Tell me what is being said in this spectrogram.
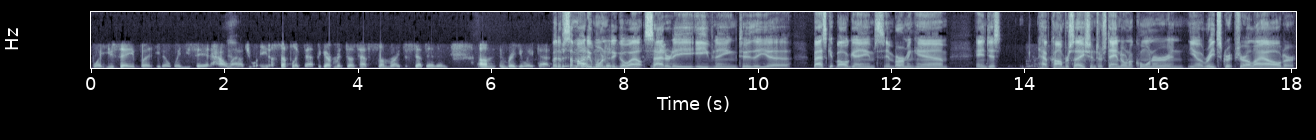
what you say, but you know when you say it, how Yeah. loud you you know, stuff like that. The government does have some right to step in and um, and regulate that. But if So- so somebody what wanted to go out. Saturday evening to the uh, basketball games in Birmingham and just have conversations or stand on a corner and you know read scripture aloud or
